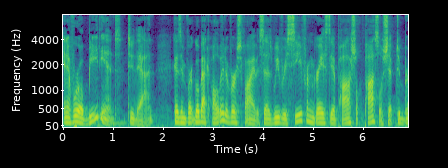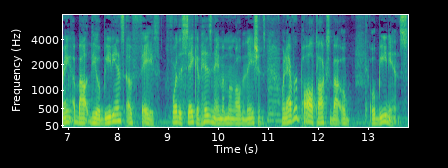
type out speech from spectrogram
And if we're obedient to that, because in go back all the way to verse 5, it says, We've received from grace the apostle- apostleship to bring about the obedience of faith for the sake of his name among all the nations. Whenever Paul talks about ob- obedience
